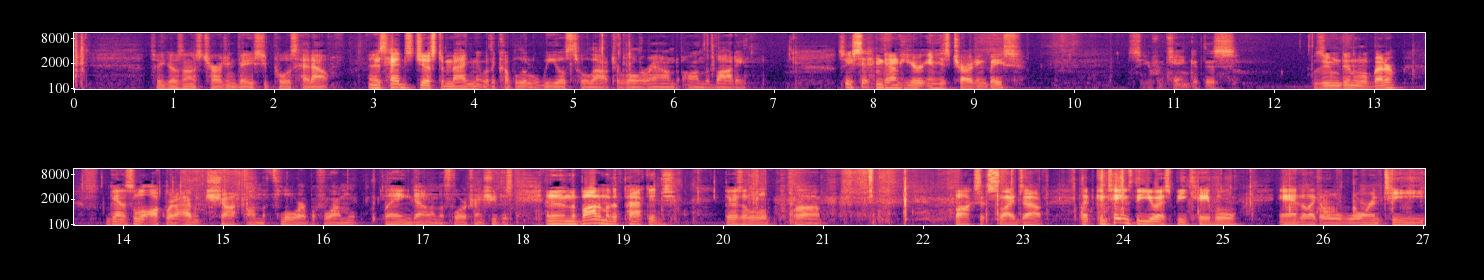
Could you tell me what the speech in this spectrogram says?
So he goes on his charging base, you pull his head out. And his head's just a magnet with a couple little wheels to allow it to roll around on the body. So you sit him down here in his charging base. See if we can't get this zoomed in a little better. Again, it's a little awkward. I haven't shot on the floor before. I'm laying down on the floor trying to shoot this. And then in the bottom of the package, there's a little uh, box that slides out that contains the USB cable and like a little warranty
